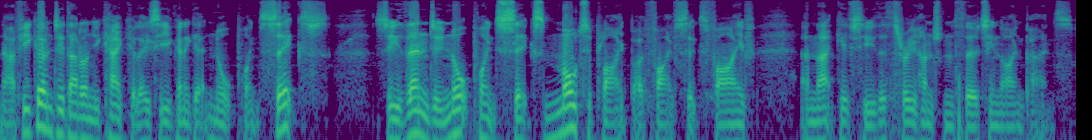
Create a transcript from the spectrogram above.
Now if you go and do that on your calculator you're going to get 0.6. So you then do 0.6 multiplied by 565 and that gives you the 339 pounds.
